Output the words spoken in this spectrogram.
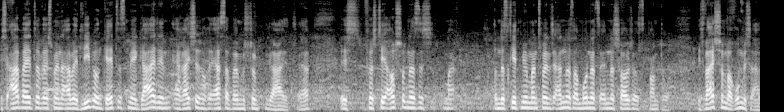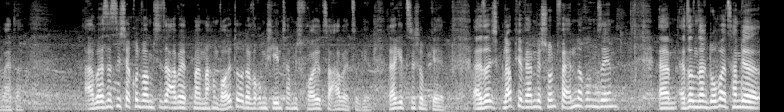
ich arbeite, weil ich meine Arbeit liebe und Geld ist mir egal, den erreiche ich auch erst ab einem bestimmten Gehalt. Ja. Ich verstehe auch schon, dass ich, und das geht mir manchmal nicht anders, am Monatsende schaue ich aufs Konto. Ich weiß schon, warum ich arbeite. Aber es ist nicht der Grund, warum ich diese Arbeit mal machen wollte oder warum ich jeden Tag mich freue, zur Arbeit zu gehen. Da geht es nicht um Geld. Also ich glaube, hier werden wir schon Veränderungen sehen. Ähm, also in St. Oberts haben wir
